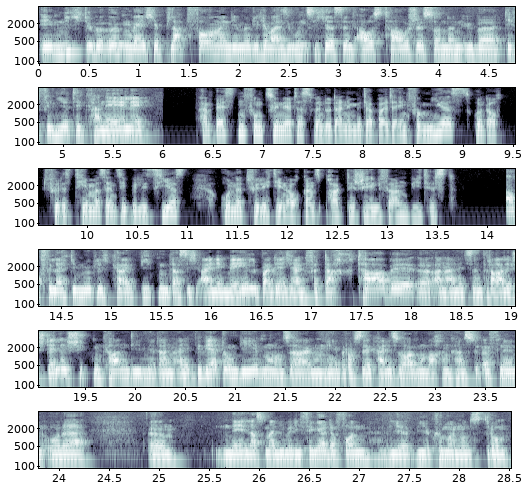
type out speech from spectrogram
eben nicht über irgendwelche Plattformen, die möglicherweise unsicher sind, austausche, sondern über definierte Kanäle. Am besten funktioniert das, wenn du deine Mitarbeiter informierst und auch für das Thema sensibilisierst und natürlich denen auch ganz praktische Hilfe anbietest auch vielleicht die Möglichkeit bieten, dass ich eine Mail, bei der ich einen Verdacht habe, äh, an eine zentrale Stelle schicken kann, die mir dann eine Bewertung geben und sagen, nee, brauchst du dir keine Sorgen machen, kannst du öffnen oder ähm, nee, lass mal lieber die Finger davon, wir, wir kümmern uns drum.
